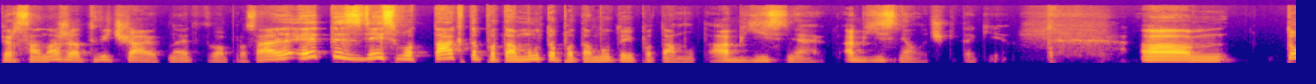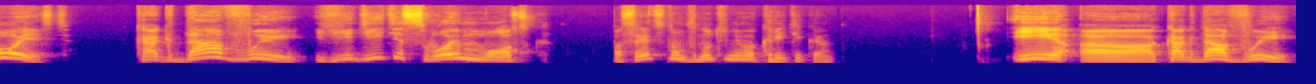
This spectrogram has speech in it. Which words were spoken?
персонажи отвечают на этот вопрос. А это здесь вот так-то, потому-то, потому-то и потому-то. Объясняют. Объяснялочки такие. Эм, то есть, когда вы едите свой мозг посредством внутреннего критика, и э, когда вы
